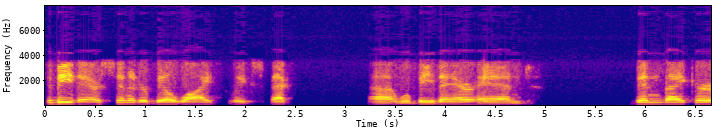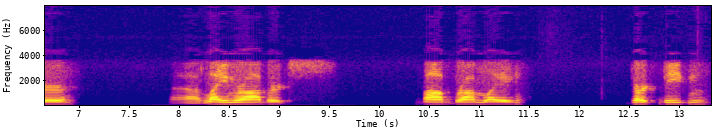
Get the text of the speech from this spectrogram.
to be there. Senator Bill White, we expect, uh, will be there, and Ben Baker, uh, Lane Roberts, Bob Bromley, Dirk Deaton,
